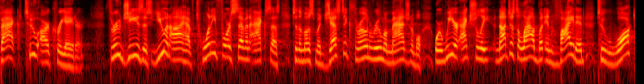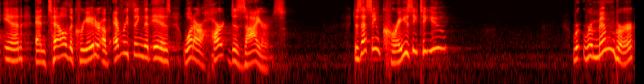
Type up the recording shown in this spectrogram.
back to our Creator. Through Jesus, you and I have 24 7 access to the most majestic throne room imaginable, where we are actually not just allowed, but invited to walk in and tell the Creator of everything that is what our heart desires. Does that seem crazy to you? remember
